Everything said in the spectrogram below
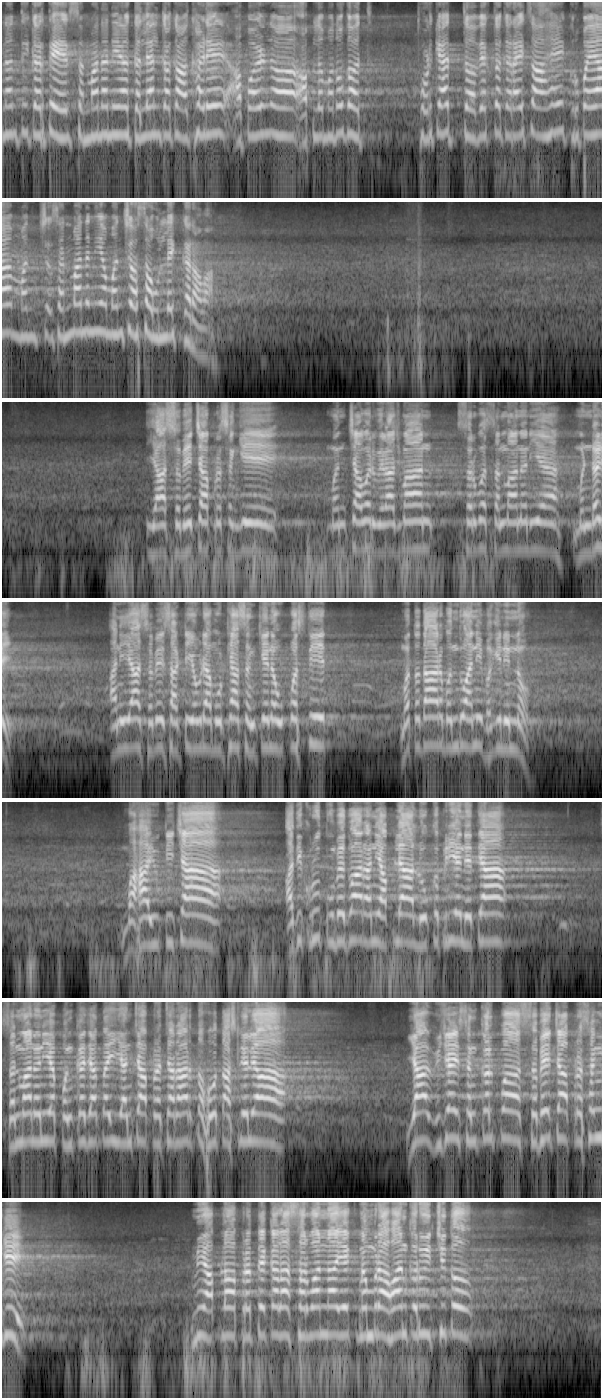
विनंती करते सन्माननीय कल्याण काका आखाडे आपण आपलं मनोगत थोडक्यात व्यक्त करायचं आहे. कृपया मंच सन्माननीय मंच असा उल्लेख करावा. या सभेच्या प्रसंगी मंचावर विराजमान सर्व सन्माननीय मंडळी आणि या सभेसाठी एवढ्या मोठ्या संख्येनं उपस्थित मतदार बंधू आणि भगिनींनो महायुतीच्या अधिकृत उमेदवार आणि आपल्या लोकप्रिय नेत्या सन्माननीय पंकजाताई यांच्या प्रचारार्थ होत असलेल्या या विजय संकल्प सभेच्या प्रसंगी मी आपला प्रत्येकाला सर्वांना एक नम्र आवाहन करू इच्छितो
